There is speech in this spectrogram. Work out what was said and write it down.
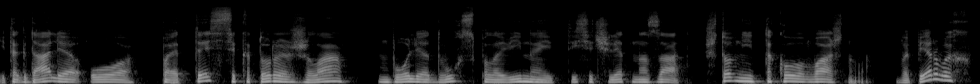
и так далее о поэтессе, которая жила более двух с половиной тысяч лет назад. Что в ней такого важного? Во-первых,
